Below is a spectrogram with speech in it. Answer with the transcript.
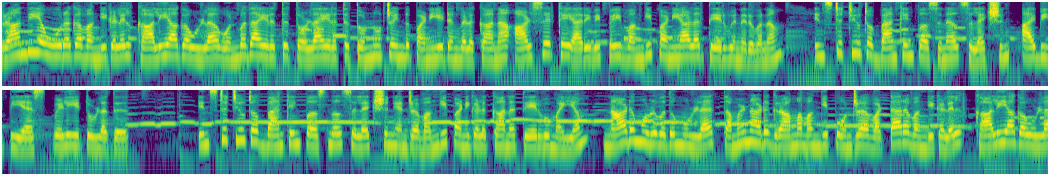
பிராந்திய ஊரக வங்கிகளில் காலியாக உள்ள ஒன்பதாயிரத்து தொள்ளாயிரத்து தொன்னூற்றைந்து பணியிடங்களுக்கான ஆள்சேர்க்கை அறிவிப்பை வங்கி பணியாளர் தேர்வு நிறுவனம் institute of banking personnel selection IBPS வெளியிட்டுள்ளது. Institute of banking personnel selection என்ற வங்கி பணிகளுக்கான தேர்வு மையம் நாடு முழுவதும் உள்ள தமிழ்நாடு கிராம வங்கி போன்ற வட்டார வங்கிகளில் காலியாக உள்ள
